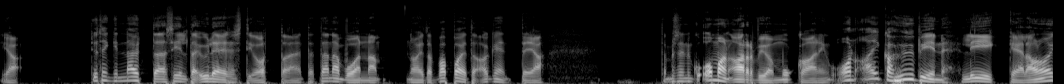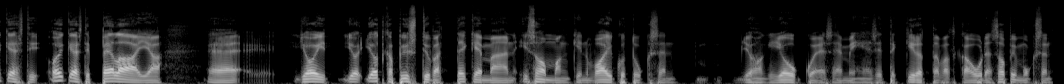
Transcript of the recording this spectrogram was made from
ja jotenkin näyttää siltä yleisesti ottaen, että tänä vuonna noita vapaita agentteja tämmöisen niin kuin oman arvion mukaan niin on aika hyvin liikkeellä, on oikeasti, oikeasti pelaajia, jo, jo, jotka pystyvät tekemään isommankin vaikutuksen johonkin joukkueeseen, mihin sitten kirjoittavatkaan uuden sopimuksen.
